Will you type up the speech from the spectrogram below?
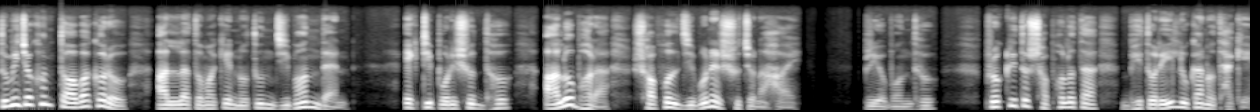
তুমি যখন তবা করো, আল্লাহ তোমাকে নতুন জীবন দেন। একটি পরিশুদ্ধ আলো ভরা সফল জীবনের সূচনা হয়। প্রিয় বন্ধু, প্রকৃত সফলতা ভিতরেই লুকানো থাকে।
